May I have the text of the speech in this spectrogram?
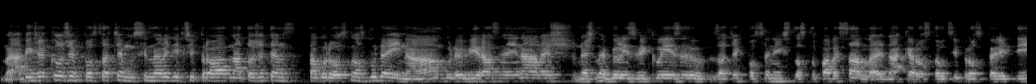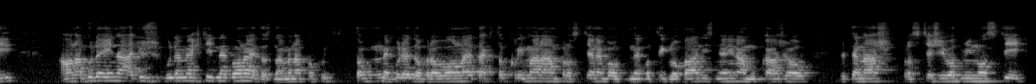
No já bych řekl, že v podstatě musíme lidi připravovat na to, že ten, ta budoucnost bude jiná, bude výrazně jiná, než, než jsme byli zvyklí za těch posledních 100-150 let, nějaké rostoucí prosperity. A ona bude jiná, ať už budeme chtít nebo ne. To znamená, pokud to nebude dobrovolné, tak to klima nám prostě, nebo, nebo ty globální změny nám ukážou, že ten náš prostě život minulosti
